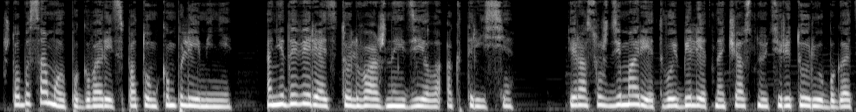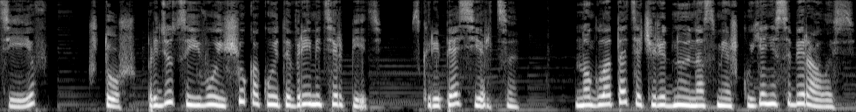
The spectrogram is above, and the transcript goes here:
чтобы самой поговорить с потомком племени, а не доверять столь важное дело актрисе. И раз уж Демаре твой билет на частную территорию богатеев, что ж, придется его еще какое-то время терпеть, скрипя сердце. Но глотать очередную насмешку я не собиралась.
